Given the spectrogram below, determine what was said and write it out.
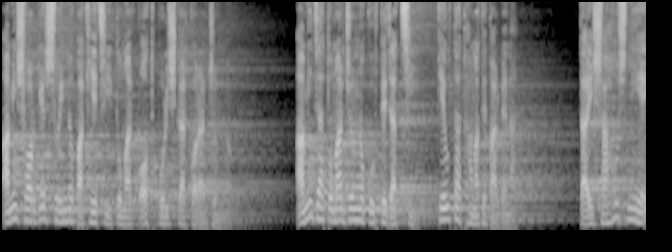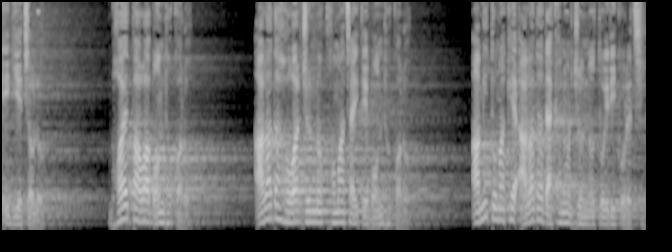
আমি স্বর্গের সৈন্য পাঠিয়েছি তোমার পথ পরিষ্কার করার জন্য। আমি যা তোমার জন্য করতে যাচ্ছি, কেউ তা থামাতে পারবে না। তাই সাহস নিয়ে এগিয়ে চলো। ভয় পাওয়া বন্ধ করো। আলাদা হওয়ার জন্য ক্ষমা চাইতে বন্ধ করো। আমি তোমাকে আলাদা দেখানোর জন্য তৈরি করেছি।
